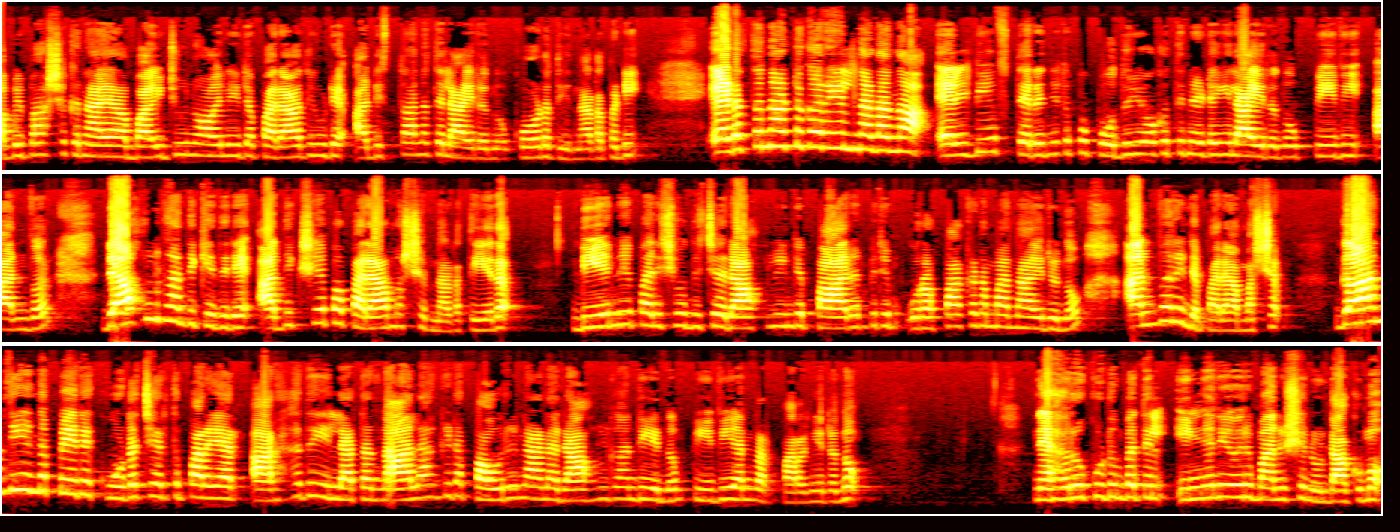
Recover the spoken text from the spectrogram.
അഭിഭാഷകനായ ബൈജു നോയലിന്റെ പരാതിയുടെ അടിസ്ഥാനത്തിലായിരുന്നു കോടതി നടപടി. എടത്തനാട്ടുകരയിൽ നടന്ന എൽ ഡി എഫ് തെരഞ്ഞെടുപ്പ് പൊതുയോഗത്തിനിടയിലായിരുന്നു പി വി അൻവർ രാഹുൽ ഗാന്ധിക്കെതിരെ അധിക്ഷേപ പരാമർശം നടത്തിയത്. ഡി എൻ എ പരിശോധിച്ച് രാഹുലിന്റെ പാരമ്പര്യം ഉറപ്പാക്കണമെന്നായിരുന്നു അൻവറിന്റെ പരാമർശം. ഗാന്ധി എന്ന പേര് കൂടെ ചേർത്ത് പറയാൻ അർഹതയില്ലാത്ത നാലാംകിട പൗരനാണ് രാഹുൽ ഗാന്ധി എന്നും പി വി അൻവർ പറഞ്ഞിരുന്നു. നെഹ്റു കുടുംബത്തിൽ ഇങ്ങനെയൊരു മനുഷ്യൻ ഉണ്ടാകുമോ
